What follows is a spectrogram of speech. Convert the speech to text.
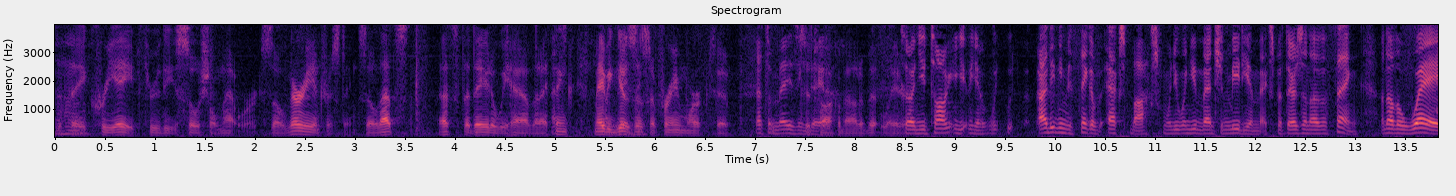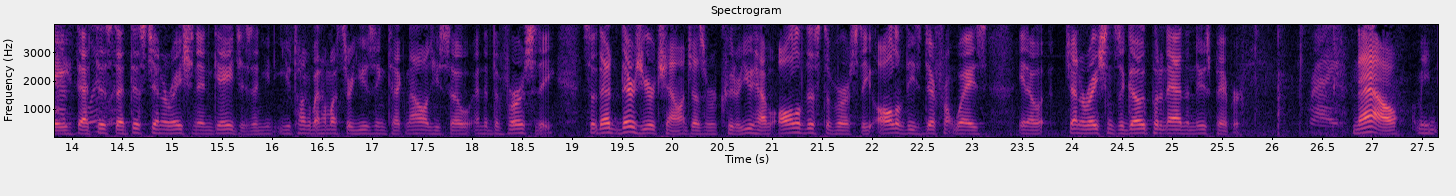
that they mm-hmm. create through these social networks. So very interesting. So that's that's the data we have that I think maybe gives us a framework to That's amazing to data. talk about a bit later. So, and you talk, you, you know, we, we- I didn't even think of Xbox when you when you mentioned media mix, but there's another thing, another way that this that this generation engages, and you, you talk about how much they're using technology, so and the diversity. So that, there's your challenge as a recruiter. You have all of this diversity, all of these different ways. You know, generations ago, put an ad in the newspaper. Right. Now, I mean,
